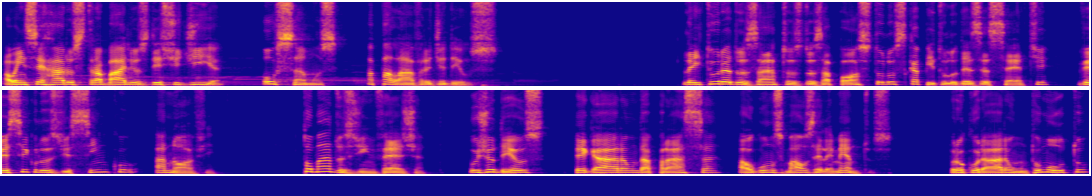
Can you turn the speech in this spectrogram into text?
ao encerrar os trabalhos deste dia, ouçamos a palavra de Deus. Leitura dos Atos dos Apóstolos, capítulo 17, versículos de 5 a 9. Tomados de inveja, os judeus pegaram da praça alguns maus elementos, procuraram um tumulto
